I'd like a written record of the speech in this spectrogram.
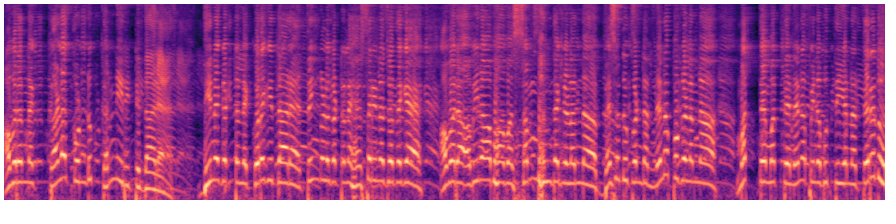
ಅವರನ್ನ ಕಳಕೊಂಡು ಕಣ್ಣೀರಿಟ್ಟಿದ್ದಾರೆ. ದಿನಗಟ್ಟಲೆ ಕೊರಗಿದ್ದಾರೆ, ತಿಂಗಳುಗಟ್ಟಲೆ ಹೆಸರಿನ ಜೊತೆಗೆ ಅವರ ಅವಿನಾಭಾವ ಸಂಬಂಧಗಳನ್ನ ಬೆಸೆದುಕೊಂಡ ನೆನಪುಗಳನ್ನ ಮತ್ತೆ ಮತ್ತೆ ನೆನಪಿನ ಬುತ್ತಿಯನ್ನ ತೆರೆದು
